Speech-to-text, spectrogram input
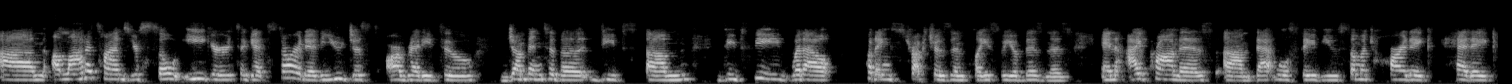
Um, a lot of times you're so eager to get started, you just are ready to jump into the deep, um, deep sea without putting structures in place for your business. And I promise um, that will save you so much heartache, headache,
